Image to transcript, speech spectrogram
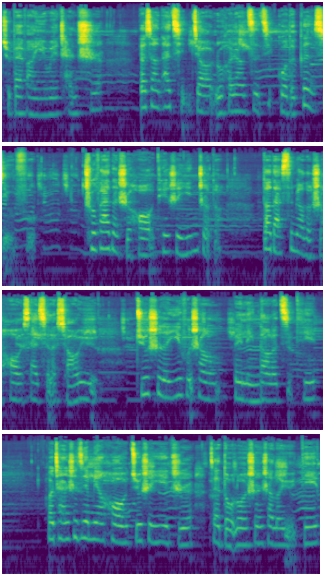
去拜访一位禅师，要向他请教如何让自己过得更幸福。出发的时候天是阴着的，到达寺庙的时候下起了小雨。居士的衣服上被淋到了几滴。和禅师见面后，居士一直在抖落身上的雨滴，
